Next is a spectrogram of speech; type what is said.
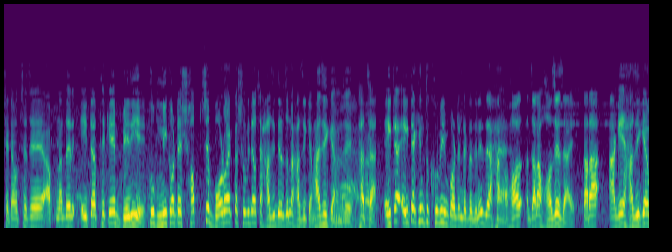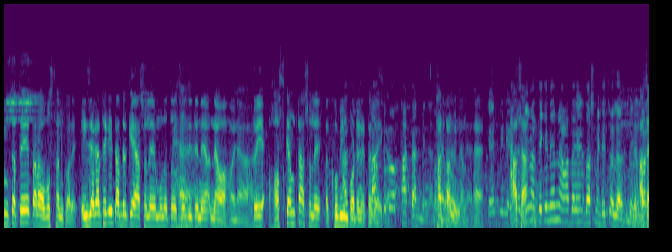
সেটা হচ্ছে যে আপনাদের এইটা থেকে বেরিয়ে খুব নিকটে সবচেয়ে বড় একটা সুবিধা হচ্ছে হাজিদের জন্য হাজি ক্যাম্প। হাজি ক্যাম জি। আচ্ছা এইটা এইটা কিন্তু খুবই ইম্পর্টেন্ট একটা জিনিস যে হ্যাঁ। হ- যারা হজে যায় তারা আগে হাজি ক্যাম্পটাতে তারা অবস্থান করে। এই জায়গা থেকেই তাদেরকে আসলে মূলত সৌদিতে নেওয়া- হয়। হ্যাঁ। নেওয়া হয়। তো এই হজ ক্যাম্পটা আসলে খুবই ইম্পর্টেন্ট একটা জায়গা। থার্ড টার্মিনাল হ্যাঁ। আচ্ছা। বিমান থেকে নেমে আমাদের এখানে 10 মিনিটে চলে আসবে। আচ্ছা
